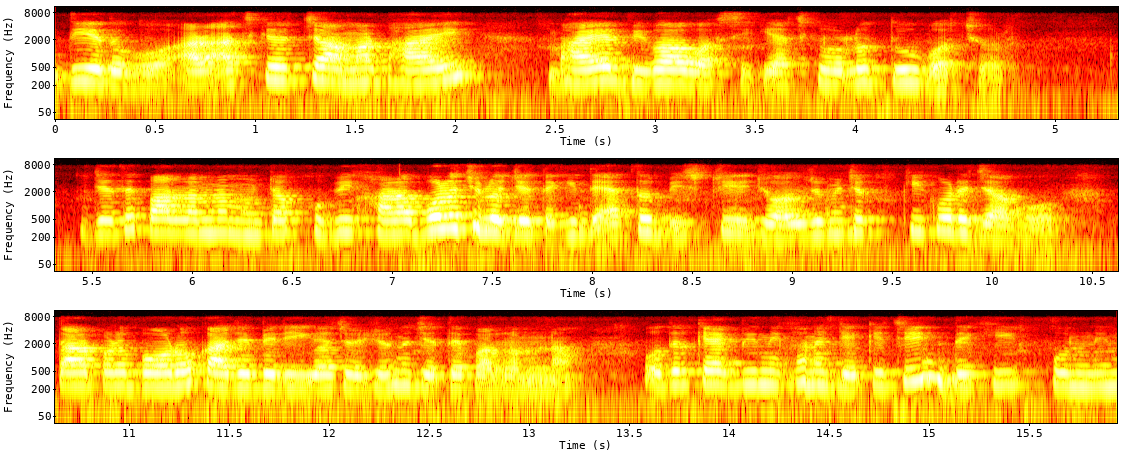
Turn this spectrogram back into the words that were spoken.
দিয়ে দেবো। আর আজকে হচ্ছে আমার ভাই, ভাইয়ের বিবাহবার্ষিকী, আজকে হলো দু বছর। যেতে পারলাম না, মনটা খুবই খারাপ। বলেছিল যেতে, কিন্তু এত বৃষ্টি, জল জমেছে, কি করে যাব? তারপরে বড় কাজে বেরিয়ে গেছে, ওই জন্য যেতে পারলাম না। ওদেরকে একদিন এখানে ডেকেছি, দেখি কোন দিন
